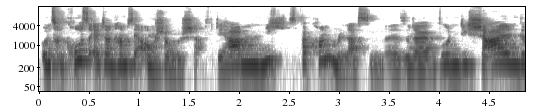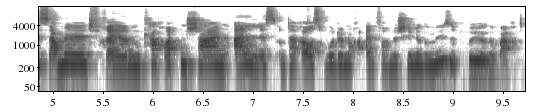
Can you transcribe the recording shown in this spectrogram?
unsere Großeltern haben es ja auch schon geschafft. Die haben nichts verkommen lassen. Also da wurden die Schalen gesammelt, ähm, Karottenschalen, alles und daraus wurde noch einfach eine schöne Gemüsebrühe gemacht.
